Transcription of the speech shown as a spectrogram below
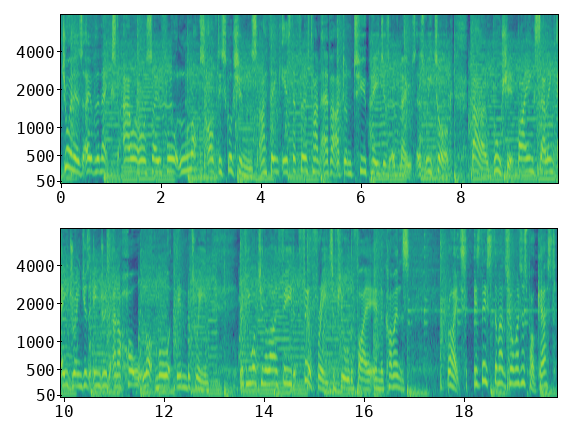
Join us over the next hour or so for lots of discussions. I think it's the first time ever I've done two pages of notes as we talk Barrow, bullshit, buying, selling, age ranges, injuries, and a whole lot more in between. If you're watching the live feed, feel free to fuel the fire in the comments. Right, is this the Mansfield Matters podcast?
